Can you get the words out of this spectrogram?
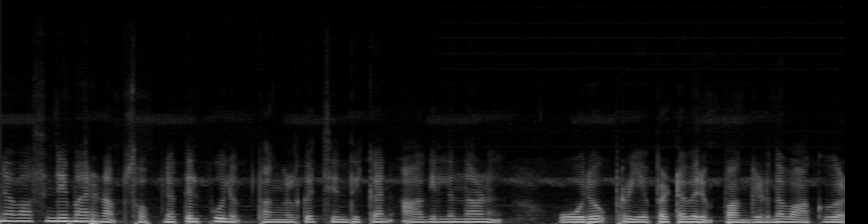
നവാസിന്റെ മരണം സ്വപ്നത്തിൽ പോലും തങ്ങൾക്ക് ചിന്തിക്കാൻ ആകില്ലെന്നാണ് ഓരോ പ്രിയപ്പെട്ടവരും പങ്കിടുന്ന വാക്കുകൾ.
